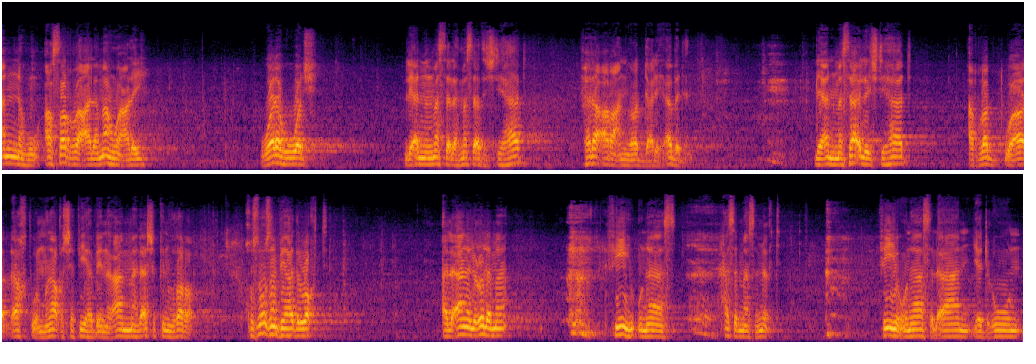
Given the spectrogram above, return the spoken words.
أنه أصر على ما هو عليه وله وجه لأن المسألة مسألة اجتهاد فلا أرى أن يرد عليه أبدا. لأن مسائل الاجتهاد الرد والأخذ والمناقشة فيها بين العامة لا شك أنه ضرر. خصوصا في هذا الوقت. الآن العلماء فيه أناس حسب ما سمعت فيه أناس الآن يدعون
